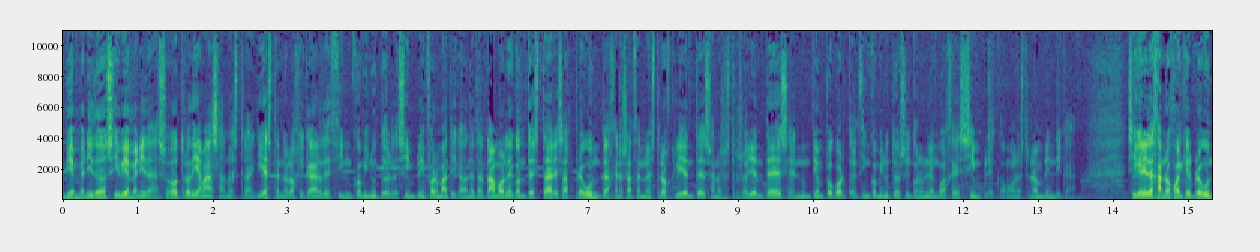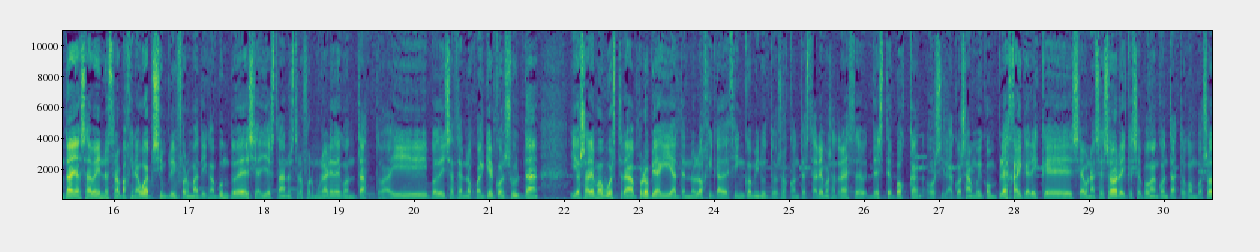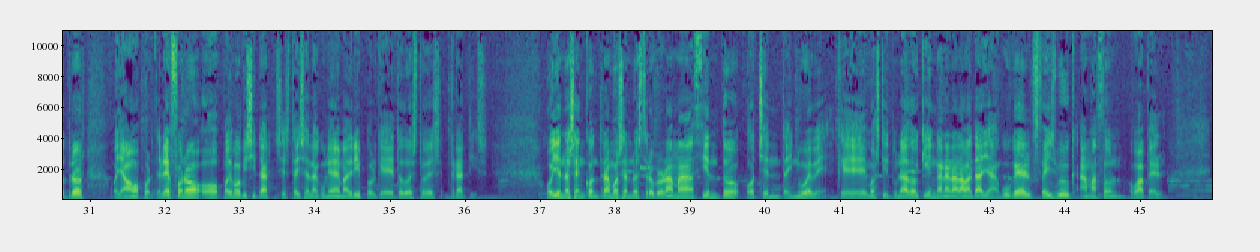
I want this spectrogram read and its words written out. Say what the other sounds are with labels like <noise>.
Bienvenidos y bienvenidas otro día más a nuestras guías tecnológicas de 5 minutos de Simple Informática, donde tratamos de contestar esas preguntas que nos hacen nuestros clientes o nuestros oyentes en un tiempo corto, en 5 minutos y con un lenguaje simple, como nuestro nombre indica. Si queréis dejarnos cualquier pregunta, ya sabéis, nuestra página web simpleinformática.es y allí está nuestro formulario de contacto. Ahí podéis hacernos cualquier consulta y os haremos vuestra propia guía tecnológica de 5 minutos. Os contestaremos a través de este podcast o si la cosa es muy compleja y queréis que sea un asesor y que se ponga en contacto con vosotros, os llamamos por teléfono o os podemos visitar si estáis en la Comunidad de Madrid porque todo esto es gratis. Hoy nos encontramos en nuestro programa 189, que hemos titulado ¿Quién ganará la batalla? ¿Google, Facebook, Amazon o Apple?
